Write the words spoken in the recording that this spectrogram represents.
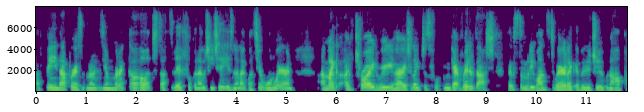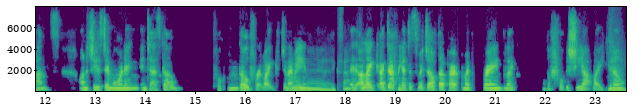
have been that person when I was younger. Like, God, that's a bit fucking OTT, isn't it? Like, what's your one wear? And and like I've tried really hard to like just fucking get rid of that. So if somebody wants to wear like a boot tube and a hot pants on a Tuesday morning in Tesco, fucking go for it. Like, do you know what I mean? yeah exactly I, I like I definitely had to switch off that part of my brain, like, what the fuck is she at? Like, you know?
